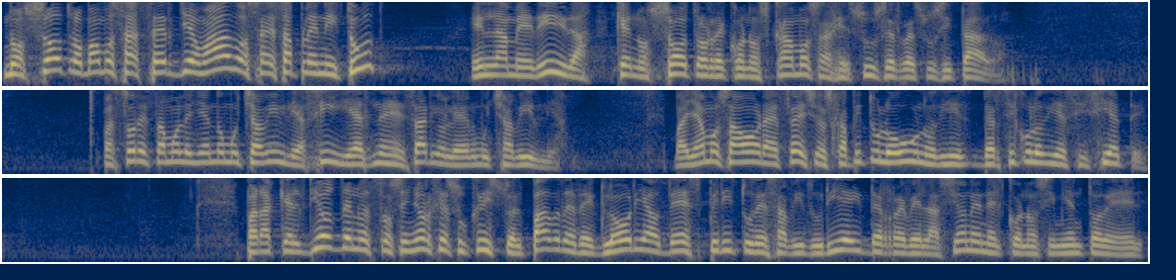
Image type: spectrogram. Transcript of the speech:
Nosotros vamos a ser llevados a esa plenitud en la medida que nosotros reconozcamos a Jesús el resucitado. Pastor, estamos leyendo mucha Biblia, sí, es necesario leer mucha Biblia. Vayamos ahora a Efesios capítulo 1, versículo 17. Para que el Dios de nuestro Señor Jesucristo, el Padre de gloria, os dé espíritu de sabiduría y de revelación en el conocimiento de Él,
